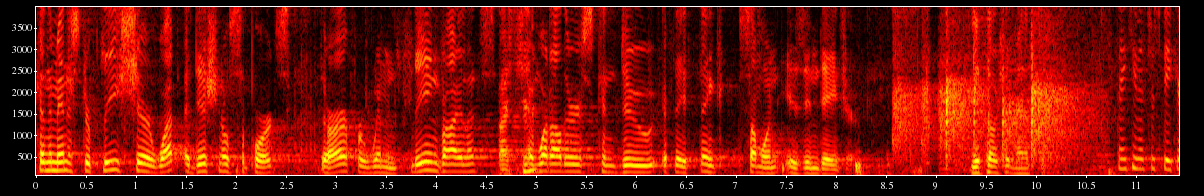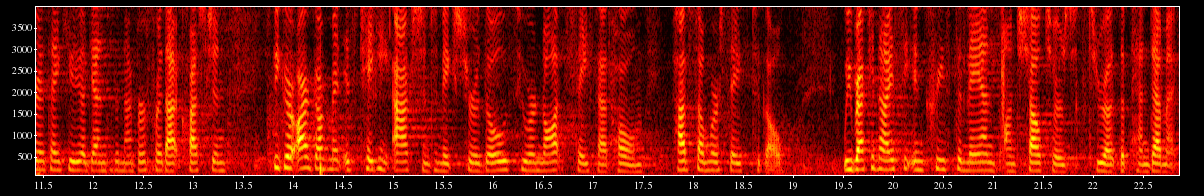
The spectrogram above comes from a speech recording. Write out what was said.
Can the minister please share what additional supports there are for women fleeing violence Question. and what others can do if they think someone is in danger? The Associate Minister. Thank you, Mr. Speaker, and thank you again to the member for that question. Speaker, our government is taking action to make sure those who are not safe at home have somewhere safe to go. We recognize the increased demands on shelters throughout the pandemic.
